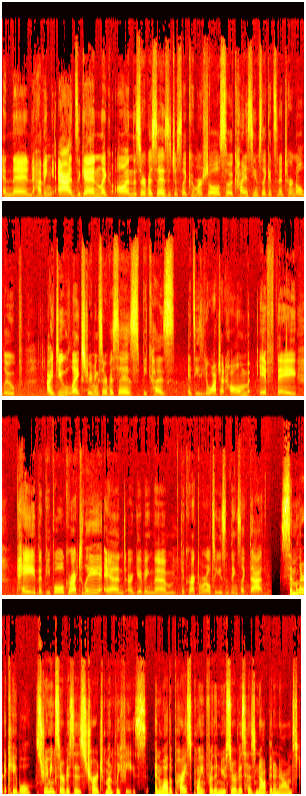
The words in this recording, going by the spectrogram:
And then having ads again like on the services it's just like commercials so it kind of seems like it's an eternal loop. I do like streaming services because it's easy to watch at home if they pay the people correctly and are giving them the correct royalties and things like that. Similar to cable, streaming services charge monthly fees, and while the price point for the new service has not been announced,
